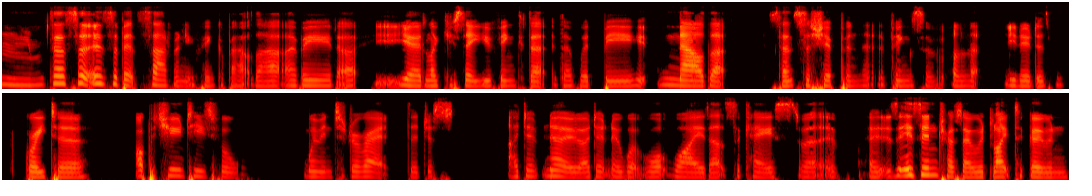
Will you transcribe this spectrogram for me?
Hmm, that's it's a bit sad when you think about that. I mean, uh, yeah, like you say, you think that there would be now that censorship and things are you know, there's greater opportunities for women to direct. They're just, I don't know, I don't know what, what why that's the case. But it's interesting. I would like to go and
